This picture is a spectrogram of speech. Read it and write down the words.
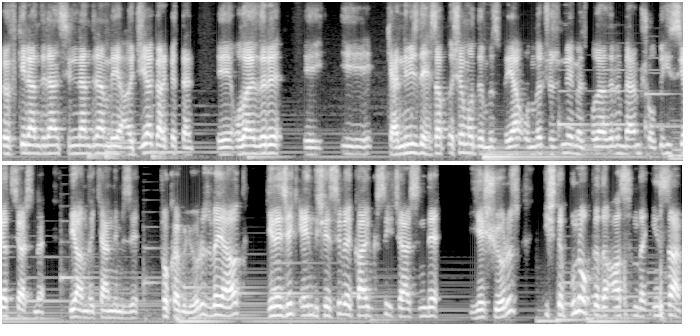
öfkelendiren, sinirlendiren veya acıya eden e, olayları e, e, kendimizde hesaplaşamadığımız veya onları çözümleyemez olayların vermiş olduğu hissiyat içerisinde bir anda kendimizi sokabiliyoruz. Veyahut gelecek endişesi ve kaygısı içerisinde yaşıyoruz. İşte bu noktada aslında insan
